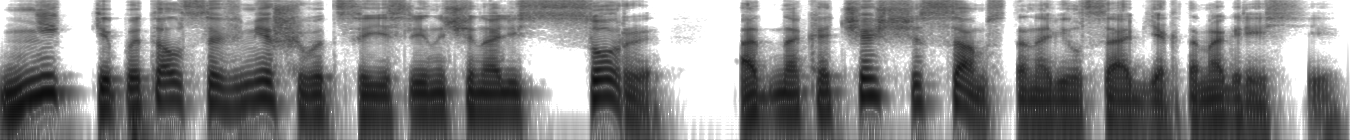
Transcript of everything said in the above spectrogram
Никки пытался вмешиваться, если начинались ссоры, однако чаще сам становился объектом агрессии.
